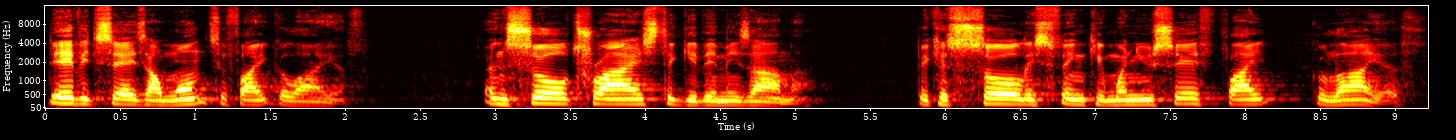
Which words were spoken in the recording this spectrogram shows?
David says, I want to fight Goliath. And Saul tries to give him his armor. Because Saul is thinking, when you say fight Goliath,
